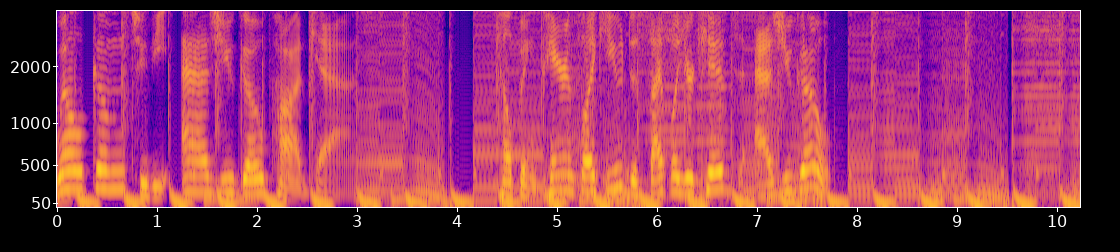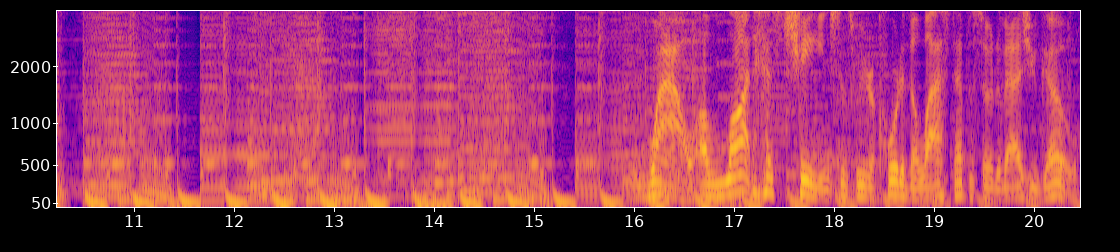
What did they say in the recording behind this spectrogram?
Welcome to the As You Go podcast, helping parents like you disciple your kids as you go. Wow, a lot has changed since we recorded the last episode of As You Go.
